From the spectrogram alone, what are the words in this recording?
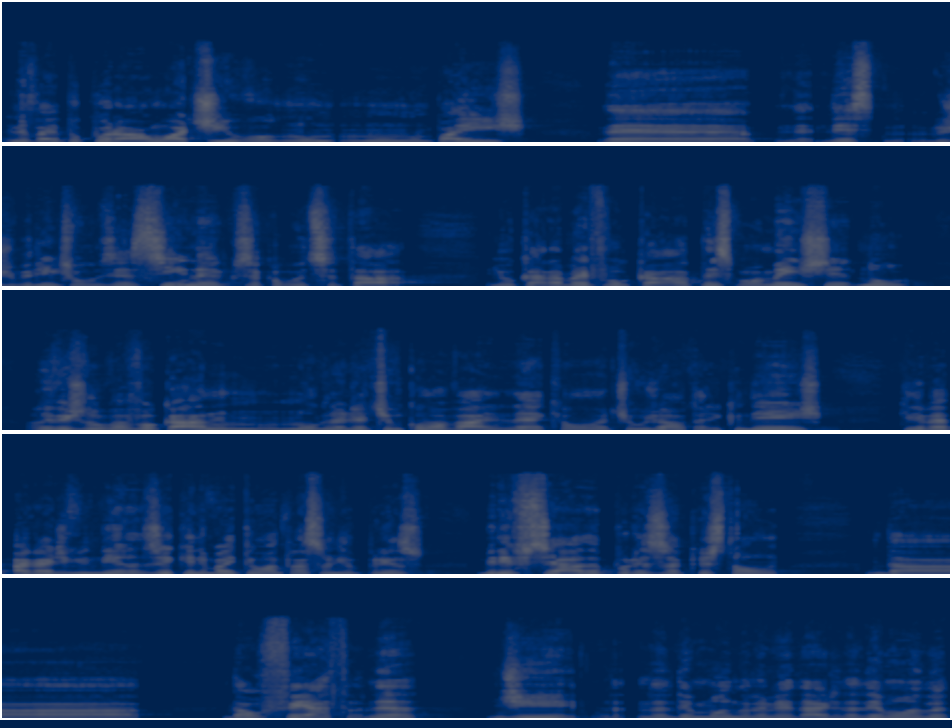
ele vai procurar um ativo num, num país né, desse, dos BRICS, vamos dizer assim, né, que você acabou de citar, e o cara vai focar principalmente no. O investidor vai focar num grande ativo como a Vale, né, que é um ativo de alta liquidez, que ele vai pagar dividendos e que ele vai ter uma atração de preço beneficiada por essa questão da, da oferta, né? De, da demanda, na verdade, da demanda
